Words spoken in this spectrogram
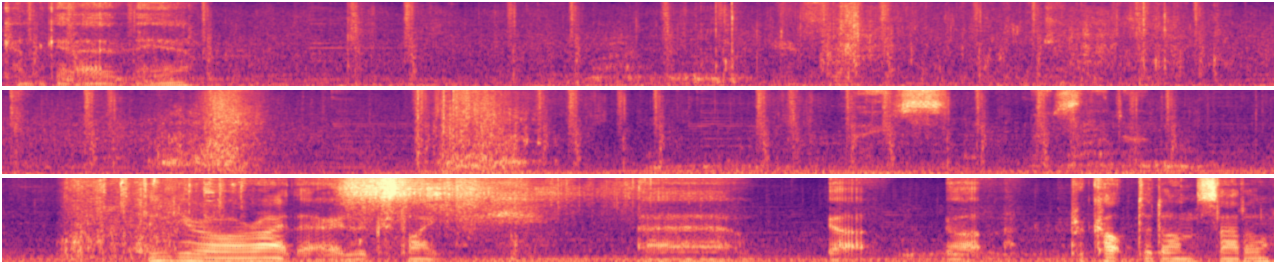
Can we get over here? There. It looks like uh, got got Procoptodon saddle.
